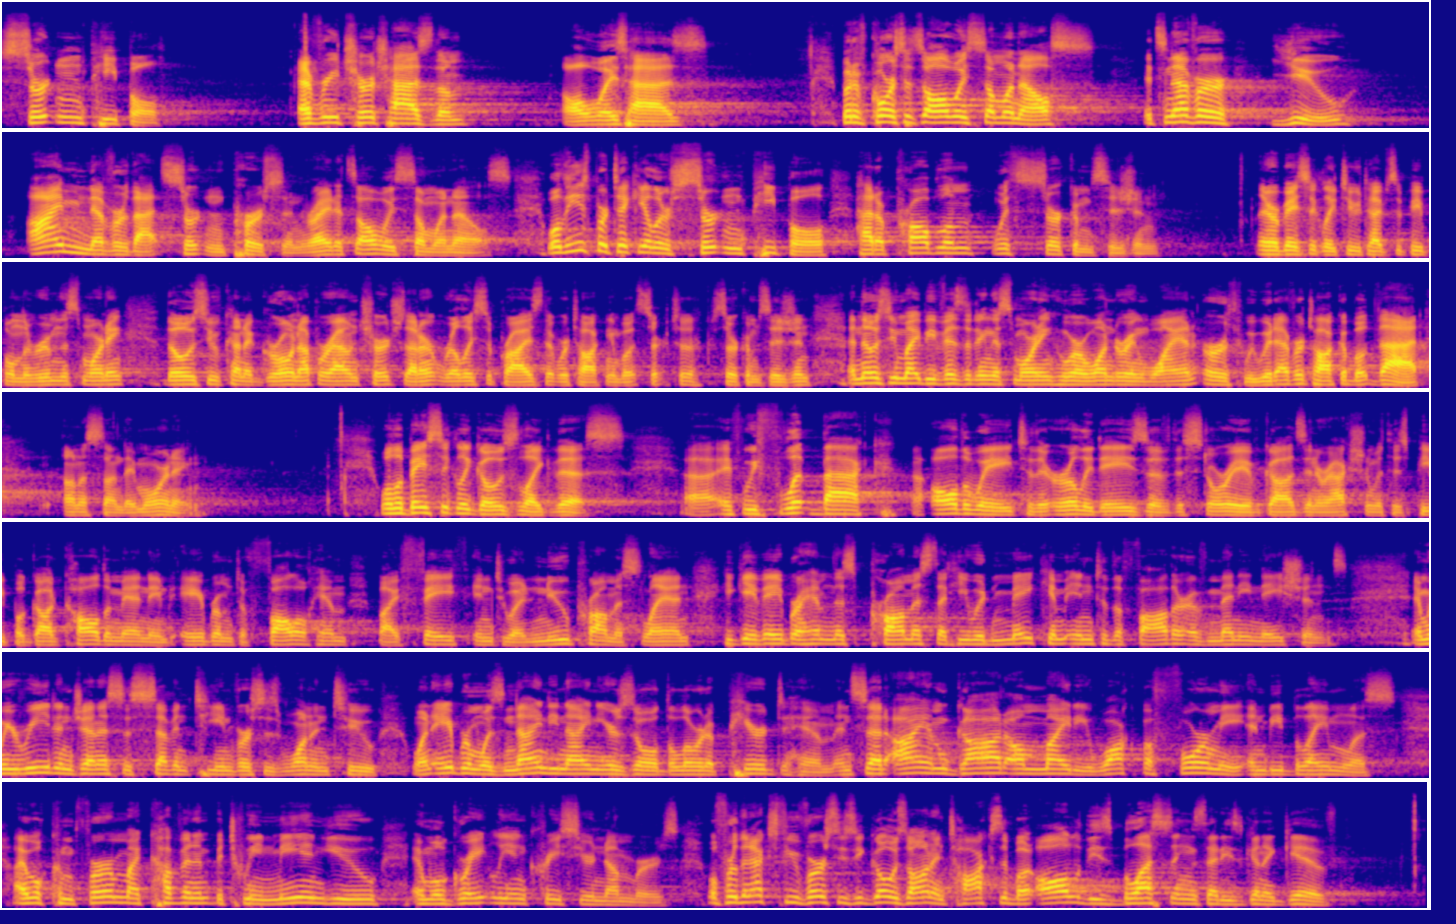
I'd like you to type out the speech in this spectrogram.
Certain people. Every church has them, always has. But of course, it's always someone else. It's never you. I'm never that certain person, right? It's always someone else. Well, these particular certain people had a problem with circumcision. There are basically two types of people in the room this morning. Those who've kind of grown up around church that aren't really surprised that we're talking about circumcision, and those who might be visiting this morning who are wondering why on earth we would ever talk about that on a Sunday morning. Well, it basically goes like this uh, if we flip back all the way to the early days of the story of God's interaction with his people, God called a man named Abram to follow him by faith into a new promised land. He gave Abraham this promise that he would make him into the father of many nations. And we read in Genesis 17, verses 1 and 2 when Abram was 99 years old, the Lord appeared to him and said, I am God Almighty. Walk before me and be blameless. I will confirm my covenant between me and you and will greatly increase your numbers. Well, for the next few verses, he goes on and talks about all of these blessings that he's going to give.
